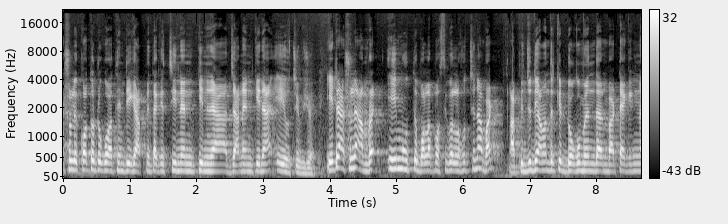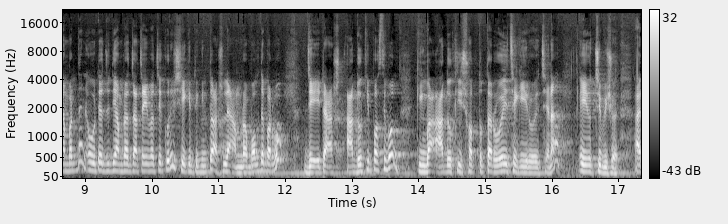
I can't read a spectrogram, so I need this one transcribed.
আসলে কতটুকু অথেন্টিক আপনি তাকে চিনেন কিনা, জানেন কিনা, এই হচ্ছে বিষয়। এটা আসলে আমরা এই মুহূর্তে বলা পসিবল হচ্ছে না বাট আপনি যদি আমাদেরকে ডকুমেন্ট দেন বা ট্যাগিং নাম্বার দেন, ওইটা যদি আমরা যাচাই বাছাই করি, সেক্ষেত্রে কিন্তু আসলে আমরা বলতে পারব যে এটা আদৌ কি পসিবল কিংবা আদৌ কি সত্যতা রয়েছে কি রয়েছে না, এই হচ্ছে বিষয়। আর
